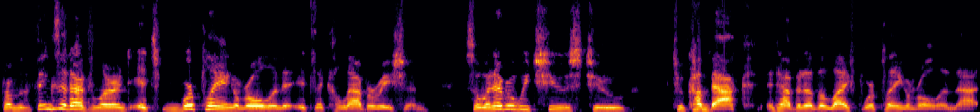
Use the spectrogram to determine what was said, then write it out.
From the things that I've learned, it's we're playing a role in it. It's a collaboration. So whenever we choose to to come back and have another life, we're playing a role in that.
